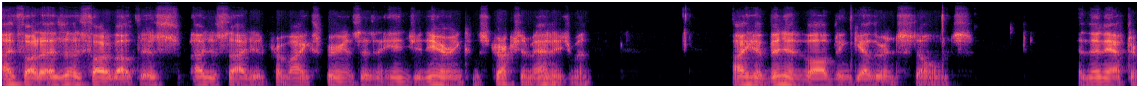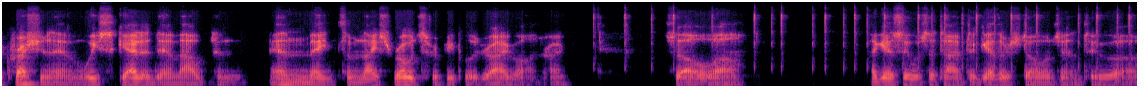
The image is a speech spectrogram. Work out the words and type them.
I thought, as I thought about this, I decided from my experience as an engineer in construction management, I have been involved in gathering stones. And then after crushing them, we scattered them out and, and made some nice roads for people to drive on, right? So uh, I guess it was a time to gather stones and to uh,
